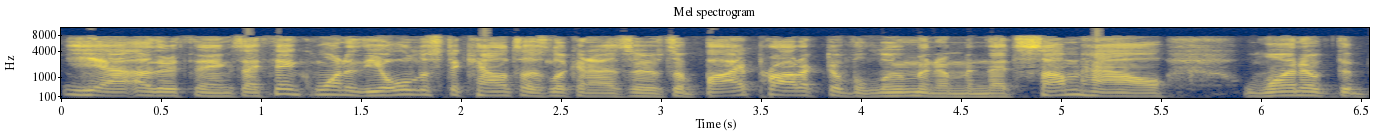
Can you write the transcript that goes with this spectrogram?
Yeah, other things. I think one of the oldest accounts I was looking at is there's a byproduct of aluminum, and that somehow one of the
